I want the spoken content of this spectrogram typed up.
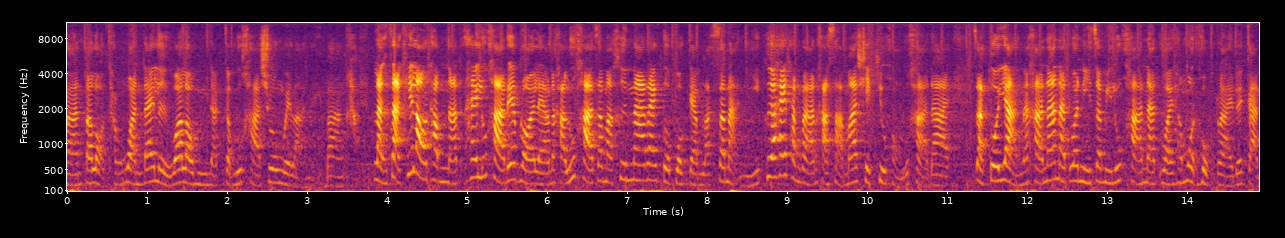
ร้านตลอดทั้งวันได้เลยว่าเรามีนัดกับลูกค้าช่วงเวลาไหนบ้างค่ะ หลังจากที่เราทำนัดให้ลูกค้าเรียบร้อยแล้วนะคะ ลูกค้าจะมาขึ้นหน้าแรกตัวโปรแกรมลักษณะนี้ เพื่อให้ทางร้านค่ะสามารถเช็คคิวของลูกค้าได้ จากตัวอย่างนะคะ หน้านัดวันนี้จะมีลูกค้านัดไว้ทั้งหมด 6 รายด้วยกัน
